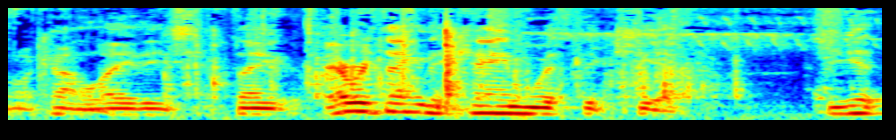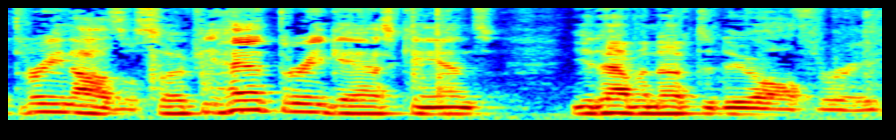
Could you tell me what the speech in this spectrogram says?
I'm to kind of lay these things, everything that came with the kit. You get three nozzles. So if you had three gas cans, you'd have enough to do all three.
